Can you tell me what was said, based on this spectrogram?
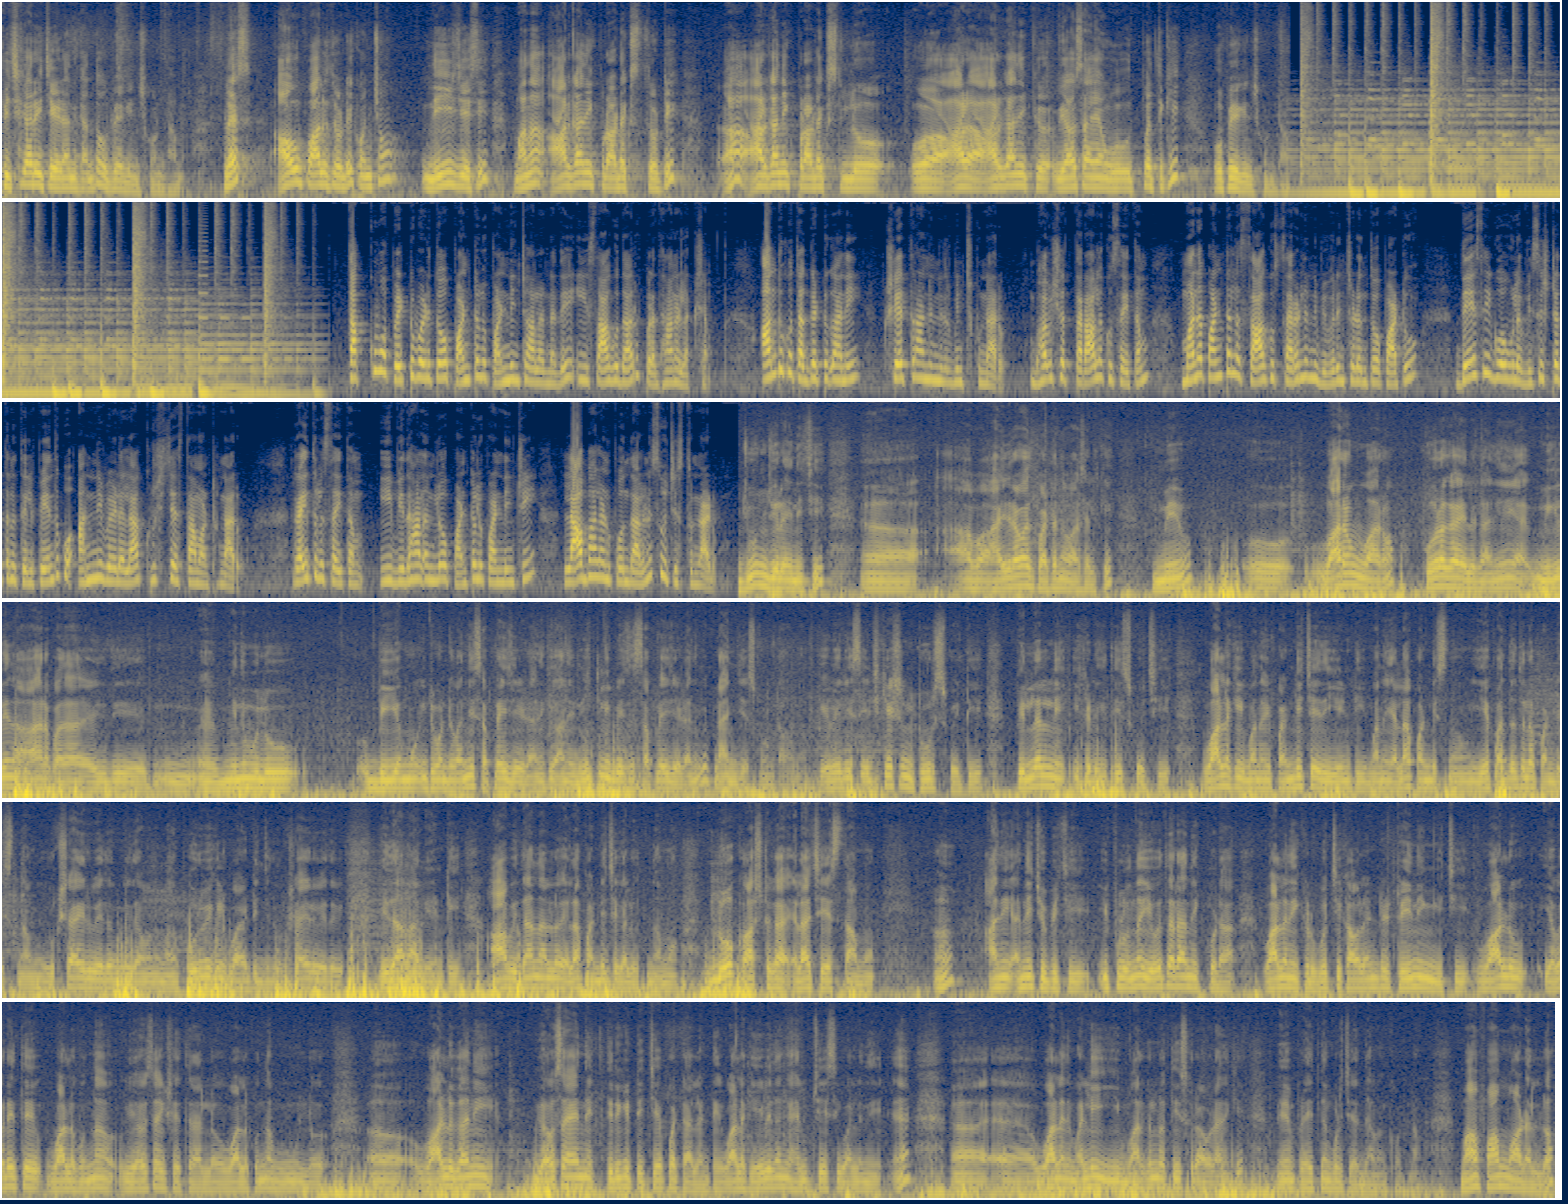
పిచికారీ చేయడానికి అంతా ఉపయోగించుకుంటాము ప్లస్ ఆవు పాలుతోటి కొంచెం నెయ్యి చేసి మన ఆర్గానిక్ ప్రోడక్ట్స్ తోటి ఆర్గానిక్ ప్రోడక్ట్స్లో ఆర్గానిక్ వ్యవసాయం ఉత్పత్తికి ఉపయోగించుకుంటాం. తక్కువ పెట్టుబడితో పంటలు పండించాలన్నదే ఈ సాగుదారు ప్రధాన లక్ష్యం. అందుకు తగ్గట్టుగానే క్షేత్రాన్ని నిర్మించుకున్నారు. భవిష్యత్ తరాలకు సైతం మన పంటల సాగు సరళిని వివరించడంతో పాటు దేశీ గోవుల విశిష్టతను తెలిపేందుకు అన్ని వేళలా కృషి చేస్తామంటున్నారు. రైతులు సైతం ఈ విధానంలో పంటలు పండించి లాభాలను పొందాలని సూచిస్తున్నాడు. జూన్ జూలై నుంచి హైదరాబాద్ పట్టణ వాసులకి మేము వారం వారం కూరగాయలు కానీ మిగిలిన ఆహార పదార్థ ఇది మినుములు బియ్యము ఇటువంటివన్నీ సప్లై చేయడానికి అనే వీక్లీ బేసిస్ సప్లై చేయడానికి ప్లాన్ చేసుకుంటా ఉన్నాం. వేరియస్ ఎడ్యుకేషనల్ టూర్స్ పెట్టి పిల్లల్ని ఇక్కడికి తీసుకొచ్చి వాళ్ళకి మనం పండించేది ఏంటి? మనం ఎలా పండిస్తున్నాము? ఏ పద్ధతిలో పండిస్తున్నాము? వృక్షాయుర్వేదం విధానం మన పూర్వీకులు పాటించిన వృక్షాయుర్వేద విధానాలు ఏంటి? ఆ విధానాల్లో ఎలా పండించగలుగుతున్నాము? లో కాస్ట్గా ఎలా చేస్తాము? అని అన్నీ చూపించి ఇప్పుడున్న యువతరానికి కూడా వాళ్ళని ఇక్కడికి వచ్చి కావాలంటే ట్రైనింగ్ ఇచ్చి వాళ్ళు ఎవరైతే వాళ్ళకున్న వ్యవసాయ క్షేత్రాల్లో వాళ్ళకున్న భూముల్లో వాళ్ళు కానీ వ్యవసాయాన్ని తిరిగి చేపట్టాలంటే వాళ్ళకి ఏ విధంగా హెల్ప్ చేసి వాళ్ళని వాళ్ళని మళ్ళీ ఈ మార్గంలో తీసుకురావడానికి మేము ప్రయత్నం కూడా చేద్దాం అనుకుంటున్నాం. మా ఫామ్ మోడల్లో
